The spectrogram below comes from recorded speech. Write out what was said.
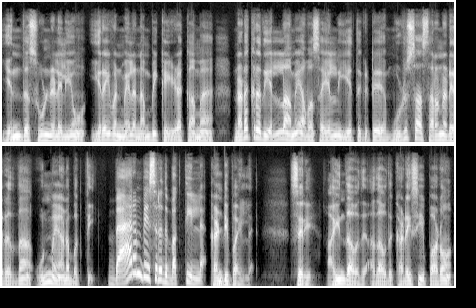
எந்த சூழ்நிலையிலயும் இறைவன் மேல நம்பிக்கை இழக்காம நடக்கிறது எல்லாமே அவன் செயல்னு ஏத்துக்கிட்டு முழுசா சரணடைறது தான் உண்மையான பக்தி. பேரம் பேசுறது பக்தி இல்ல. கண்டிப்பா இல்ல. சரி ஐந்தாவது அதாவது கடைசி பாடம்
